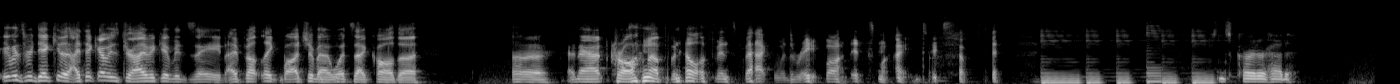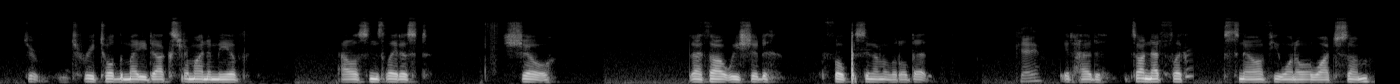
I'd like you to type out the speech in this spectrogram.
it was ridiculous. I think I was driving him insane. I felt like Macho Man. What's that called? Uh, uh, an ant crawling up an elephant's back with rape on its mind or something. Since Carter had to, to retold the Mighty Ducks reminded me of Allison's latest show that I thought we should focus in on a little bit. Okay. It had it's on Netflix now if you want to watch some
